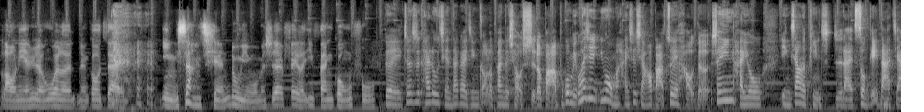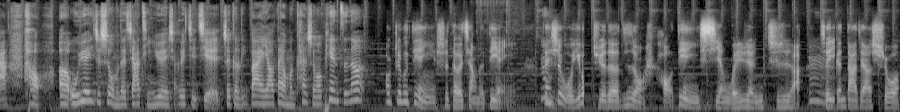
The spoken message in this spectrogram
老年人为了能够在 影像前录影，我们实在费了一番功夫。对，正式开录前大概已经搞了半个小时了吧？不过没关系，因为我们还是想要把最好的声音还有影像的品质来送给大家。好，呃，五月一直是我们的家庭月，小月姐姐这个礼拜要带我们看什么片子呢？哦，这部电影是得奖的电影，但是我又觉得这种好电影鲜为人知啊，嗯、所以跟大家说，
